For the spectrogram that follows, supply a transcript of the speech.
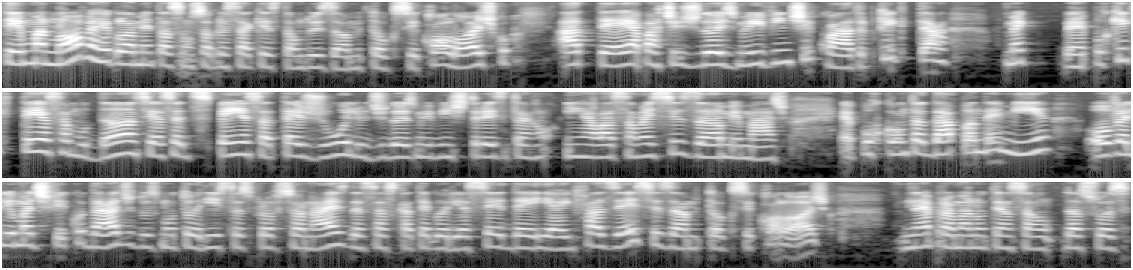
ter uma nova regulamentação sobre essa questão do exame toxicológico até a partir de 2024. Por que que tá como é, é, por que, que tem essa mudança e essa dispensa até julho de 2023 então, em relação a esse exame, Márcio? É por conta da pandemia. Houve ali uma dificuldade dos motoristas profissionais dessas categorias C, D e E em fazer esse exame toxicológico, né, para manutenção das suas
